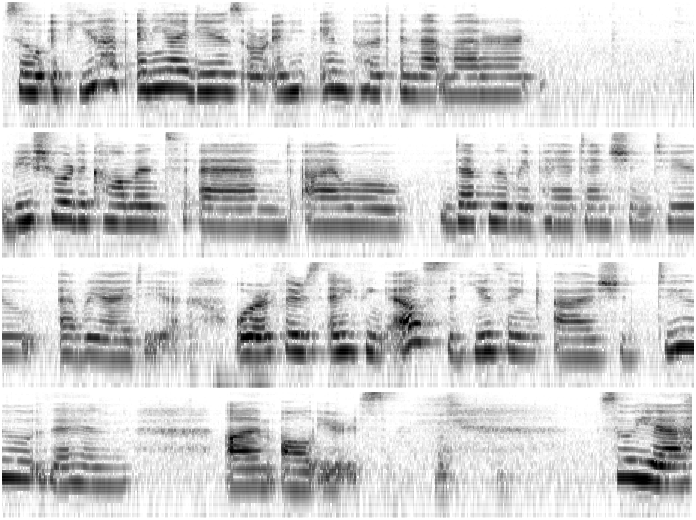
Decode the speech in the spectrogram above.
So if you have any ideas or any input in that matter, be sure to comment and I will definitely pay attention to every idea. Or if there's anything else that you think I should do, then I'm all ears. So yeah,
